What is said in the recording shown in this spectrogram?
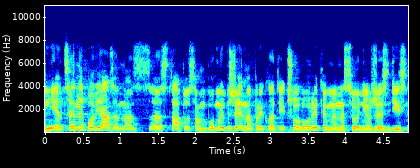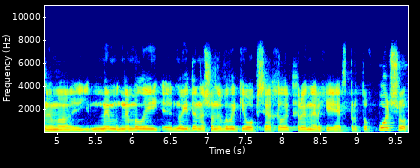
Ні, це не пов'язано з статусом, бо ми вже, наприклад, якщо говорити, ми на сьогодні вже здійснюємо нем- немалий, ну єдине, що невеликий обсяг електроенергії експорту в Польщу,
